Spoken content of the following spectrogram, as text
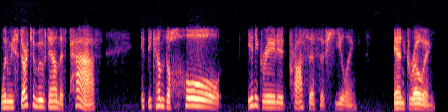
when we start to move down this path, it becomes a whole integrated process of healing and growing.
